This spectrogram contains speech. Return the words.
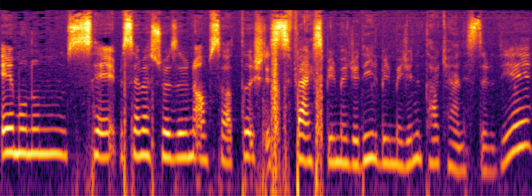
Emon'un se Seme sözlerini amsattı. İşte Sphinx bilmece değil bilmecenin ta kendisidir diye.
